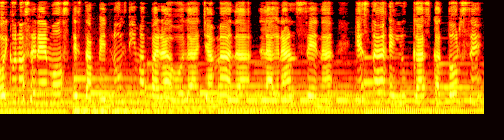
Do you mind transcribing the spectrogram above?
Hoy conoceremos esta penúltima parábola llamada La Gran Cena que está en Lucas 14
